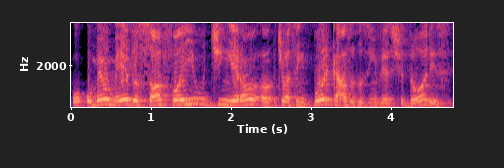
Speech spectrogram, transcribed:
o, o, meu medo só foi o dinheiro, tipo assim, por causa dos investidores,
